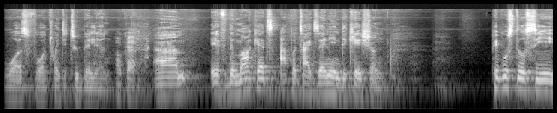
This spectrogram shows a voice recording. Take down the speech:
was for 22 billion. Okay. Um, if the market's appetite is any indication, people still see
